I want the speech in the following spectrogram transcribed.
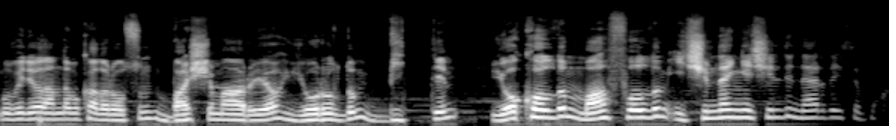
Bu videodan da bu kadar olsun. Başım ağrıyor. Yoruldum. Bittim. Yok oldum. Mahvoldum. içimden geçildi. Neredeyse bu kadar.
